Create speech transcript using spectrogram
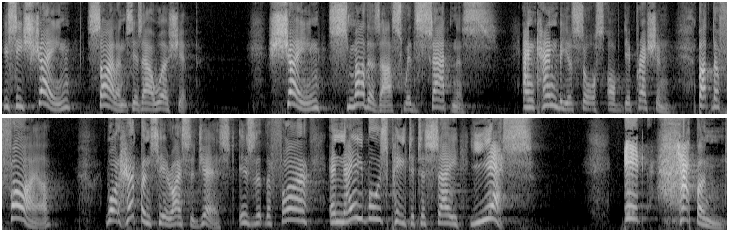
You see, shame silences our worship. Shame smothers us with sadness and can be a source of depression. But the fire, what happens here, I suggest, is that the fire enables Peter to say, Yes, it happened.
